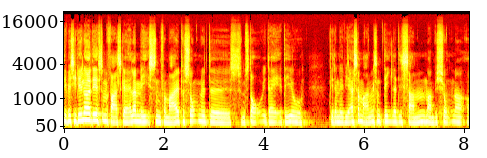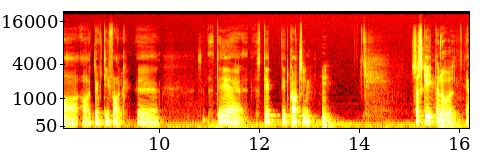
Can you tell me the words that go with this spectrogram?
det vil sige, det er noget af det, som faktisk er allermest sådan for mig personligt, øh, som står i dag, det er jo det der med, at vi er så mange, som deler de samme ambitioner og, og dygtige folk. Øh, det, er, det, det er et godt team. Mm. Så skete der noget. Ja.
